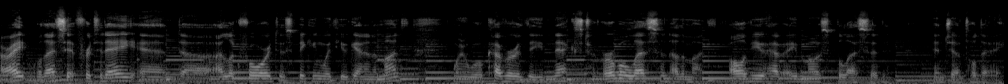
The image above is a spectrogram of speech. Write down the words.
All right, well, that's it for today, and uh, I look forward to speaking with you again in a month when we'll cover the next herbal lesson of the month. All of you have a most blessed and gentle day.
